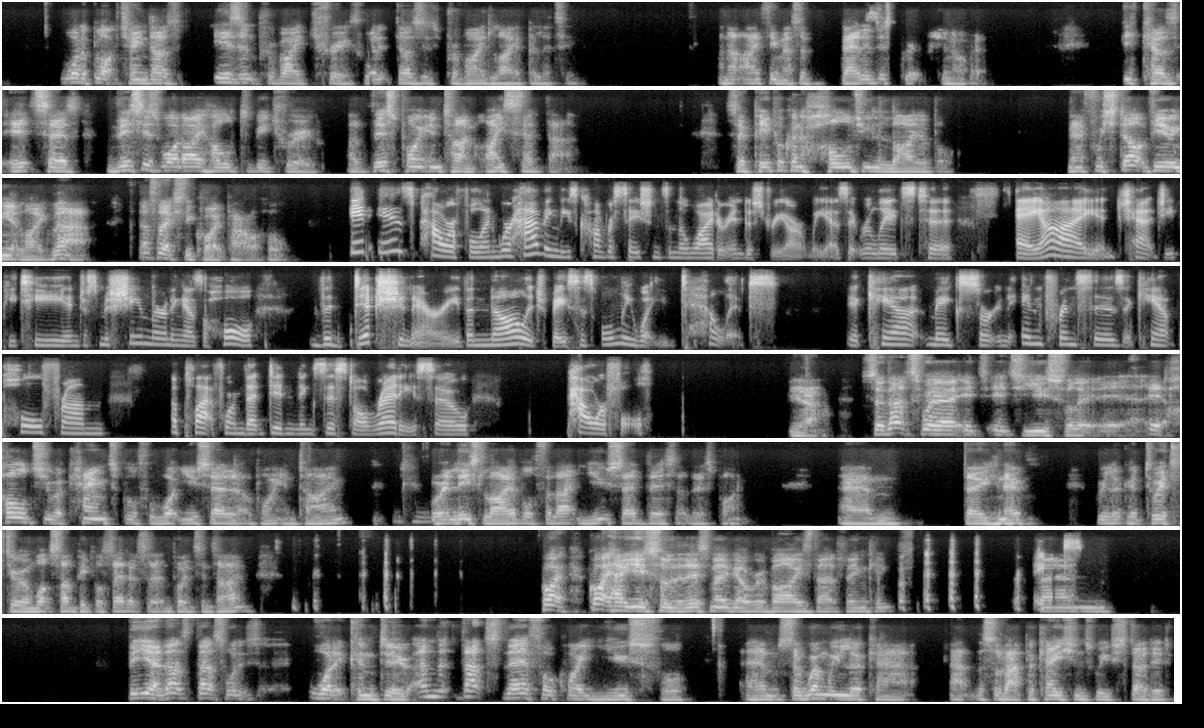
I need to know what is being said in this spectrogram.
what a blockchain does isn't provide truth. What it does is provide liability. And I think that's a better description of it because it says, This is what I hold to be true. At this point in time, I said that. So people can hold you liable. Now, if we start viewing it like that, that's actually quite powerful. It is powerful. And we're having these conversations in the wider industry, aren't we, as it relates to AI and ChatGPT and just machine learning as a whole. The dictionary, the knowledge base is only what you tell it. It can't make certain inferences. It can't pull from a platform that didn't exist already. So powerful. Yeah. So that's where it's it's useful. It, it, it holds you accountable for what you said at a point in time, mm-hmm. or at least liable for that. You said this at this point. Um, though you know, we look at Twitter and what some people said at certain points in time. quite quite how useful it is. Maybe I'll revise that thinking. right. Um, but yeah, that's that's what it's what it can do, and that's therefore quite useful. Um, so when we look at at the sort of applications we've studied,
